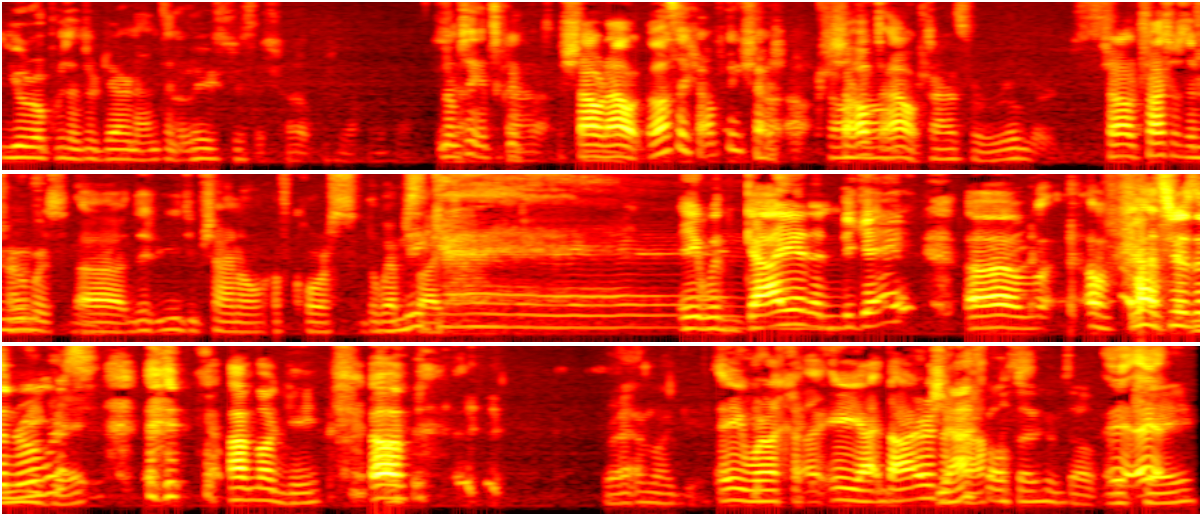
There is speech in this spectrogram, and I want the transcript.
Euro presenter Darren Anthony. At least just a shout. No, I'm saying it's a good shout out. Oh, that's like, I'm saying shout, Shout, shout out. Transfer rumors. shout out Transfers and Rumors, uh, the YouTube channel, of course, the website. Hey, with Guyan and Nigay um, of Transfers and Rumors. I'm not gay. Um, Right, I'm like. hey, we're like, hey, uh, the Irish Yashfall said himself. Hey,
